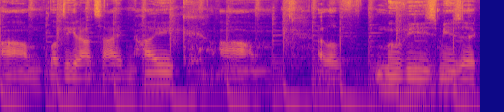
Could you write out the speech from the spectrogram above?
um, love to get outside and hike. Um, I love movies, music,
